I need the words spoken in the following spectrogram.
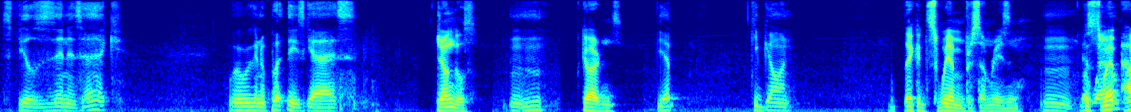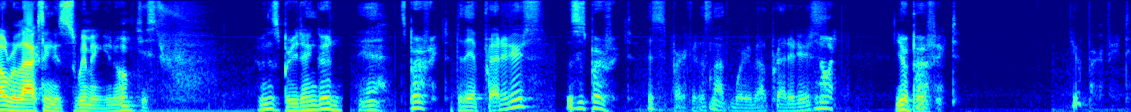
This feels zen as heck. Where are we gonna put these guys? Jungles. Mm-hmm. Gardens. Yep. Keep going. They can swim for some reason. Mm. well? swim, how relaxing is swimming, you know? Just, I mean, this is pretty dang good. yeah. It's perfect. Do they have predators? This is perfect. This is perfect. Let's not worry about predators. You know what? You're perfect. You're perfect.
